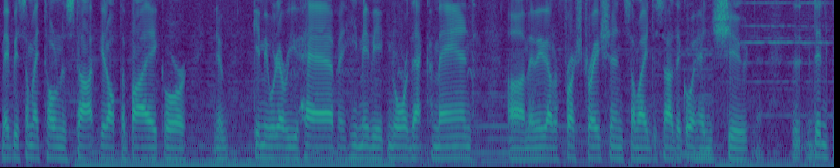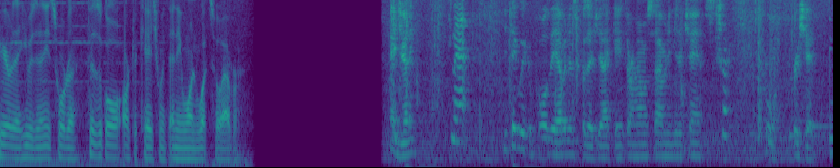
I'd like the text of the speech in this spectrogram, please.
Maybe somebody told him to stop, get off the bike, or you know, give me whatever you have, and he maybe ignored that command. Um, and maybe out of frustration, somebody decided to go ahead and shoot. It didn't appear that he was in any sort of physical altercation with anyone whatsoever. Hey, Jenny. Hey, Matt. You think we could pull the evidence for the Jacque Gauthier homicide when you get a chance? Sure. Cool. Appreciate it.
